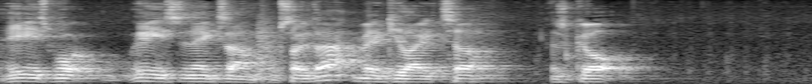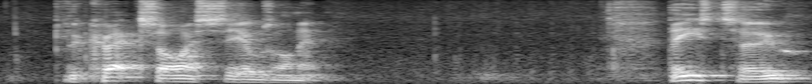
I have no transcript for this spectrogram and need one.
here's what here's an example. So that regulator has got the correct size seals on it these two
